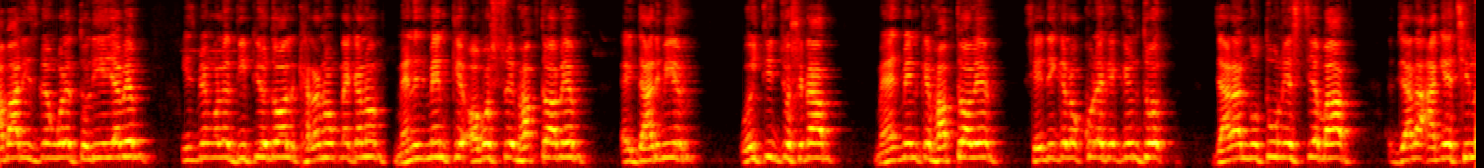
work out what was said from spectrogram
আবার ইস্টবেঙ্গলে তলিয়ে যাবে। ইস্টবেঙ্গলের দ্বিতীয় দল খেলানো হোক না কেন ম্যানেজমেন্টকে অবশ্যই ভাবতে হবে। এই ডার্বির ঐতিহ্য সেটা ম্যানেজমেন্টকে ভাবতে হবে। সেদিকে লক্ষ্য রেখে কিন্তু যারা নতুন এসছে বা যারা আগে ছিল,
